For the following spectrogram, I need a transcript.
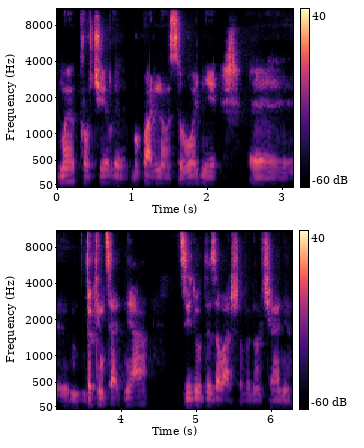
ми провчили буквально сьогодні е, до кінця дня. Ці люди завершили навчання.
